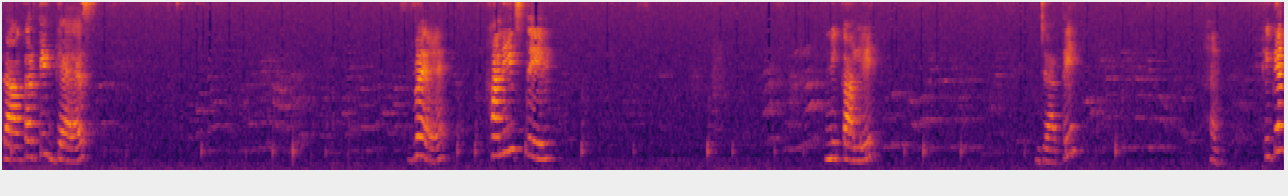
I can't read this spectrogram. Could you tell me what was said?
प्राकृतिक गैस व खनिज तेल निकाले जाते हैं। ठीक है?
